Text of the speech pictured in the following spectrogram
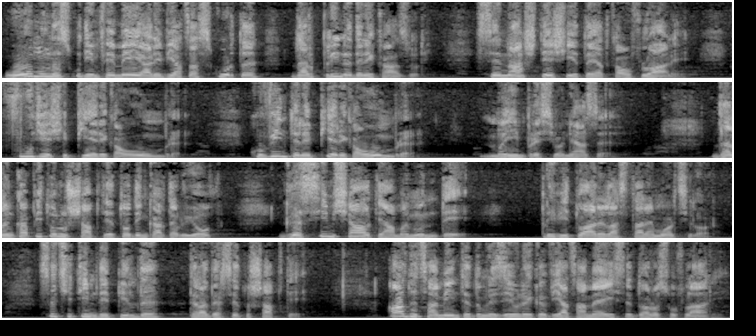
Omul născut din femeie are viața scurtă, dar plină de necazuri. Se naște și e tăiat ca o floare, fuge și piere ca o umbră. Cuvintele piere ca o umbră mă impresionează. Dar în capitolul 7, tot din cartea lui Iov, găsim și alte amănunte privitoare la starea morților. Să citim de pildă de la versetul 7. Adu-ți aminte, Dumnezeule, că viața mea este doar o suflare.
